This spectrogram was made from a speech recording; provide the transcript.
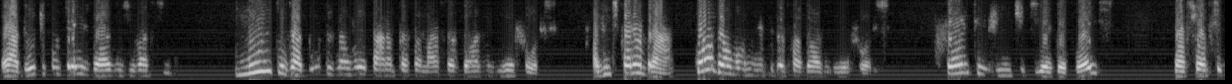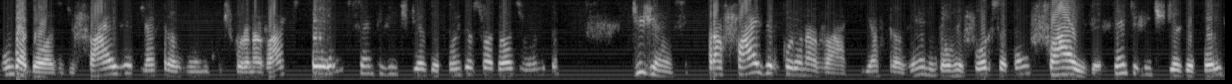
é adulto com três doses de vacina. Muitos adultos não voltaram para tomar suas doses de reforço. A gente quer lembrar, quando é o momento da sua dose de reforço? 120 dias depois da sua segunda dose de Pfizer, de AstraZeneca de Coronavac, ou 120 dias depois da sua dose única de Janssen. Para Pfizer, Coronavac e AstraZeneca, o reforço é com Pfizer, 120 dias depois,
